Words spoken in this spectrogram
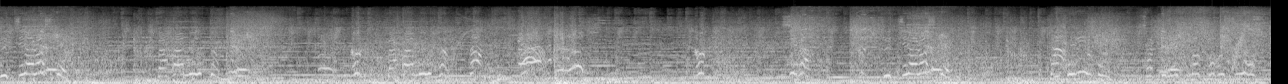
打ち下ろしてバハムート灼熱の拳を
